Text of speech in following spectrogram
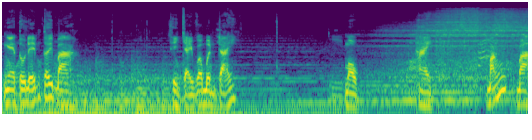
Nghe tôi đếm tới ba, Thì chạy qua bên trái. Một, Hai, Bắn ba.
